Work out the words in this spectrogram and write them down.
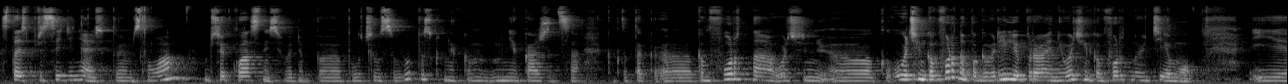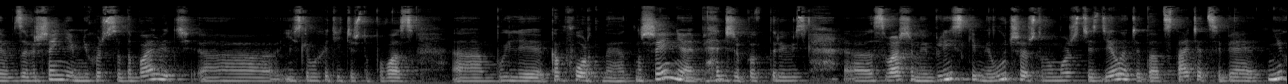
Стась, присоединяюсь к твоим словам. Вообще классный сегодня получился выпуск, мне, мне кажется. Как-то так э, комфортно, очень, э, очень комфортно поговорили про не очень комфортную тему. И в завершение мне хочется добавить, э, если вы хотите, чтобы у вас э, были комфортные отношения, опять же повторюсь, э, с вашими близкими, лучшее, что вы можете сделать, это отстать от себя и от них,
